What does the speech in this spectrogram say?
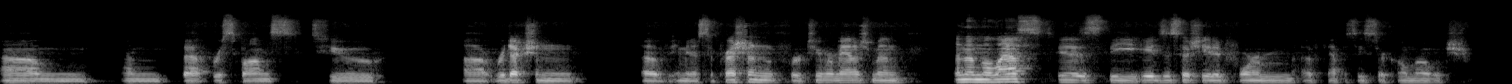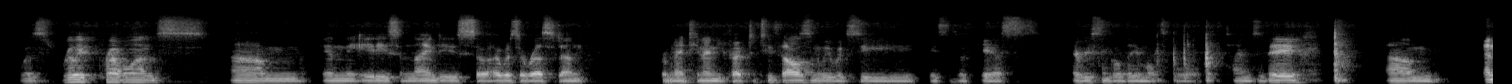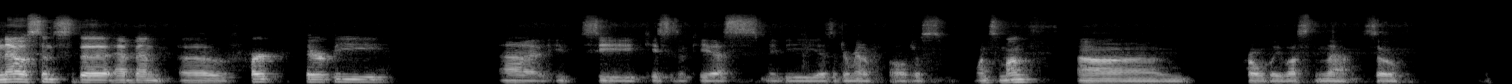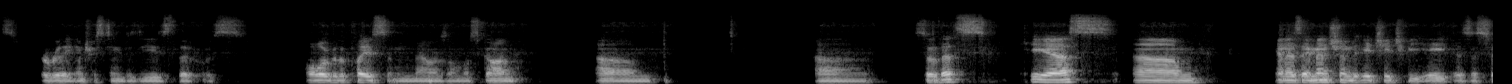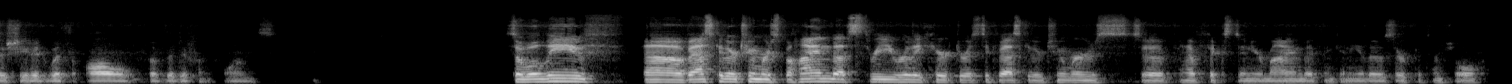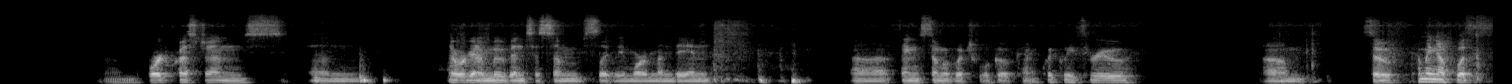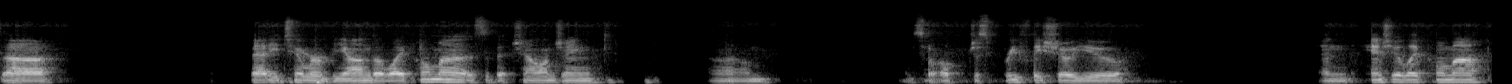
um, and that responds to uh, reduction of immunosuppression for tumor management. And then the last is the AIDS-associated form of Kaposi sarcoma, which was really prevalent um, in the 80s and 90s. So I was a resident from 1995 to 2000. We would see cases of KS every single day, multiple times a day. Um, and now, since the advent of HAART therapy uh, you see cases of KS maybe as a dermatopathologist once a month, um, probably less than that. So it's a really interesting disease that was all over the place and now is almost gone. Um, uh, so that's KS. Um, and as I mentioned, HHV8 is associated with all of the different forms. So we'll leave uh, vascular tumors behind. That's three really characteristic vascular tumors to have fixed in your mind. I think any of those are potential um, board questions. And now we're going to move into some slightly more mundane uh, things, some of which we'll go kind of quickly through. Um, so coming up with uh, fatty tumor beyond a lipoma is a bit challenging. Um, and so I'll just briefly show you an angiolipoma.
